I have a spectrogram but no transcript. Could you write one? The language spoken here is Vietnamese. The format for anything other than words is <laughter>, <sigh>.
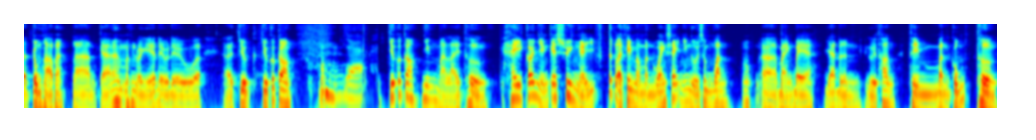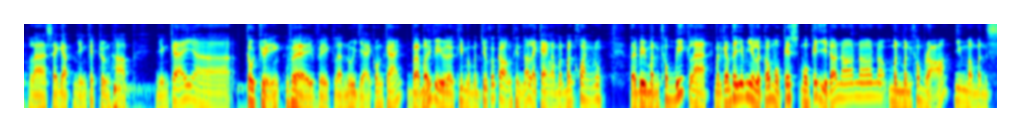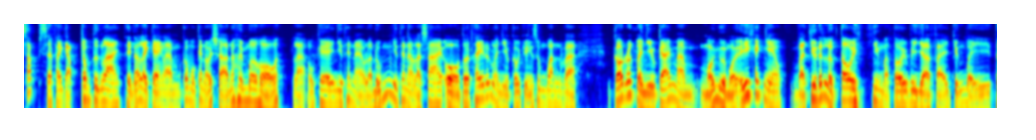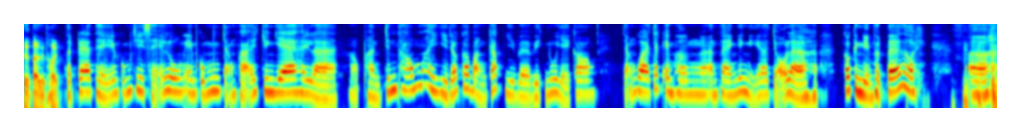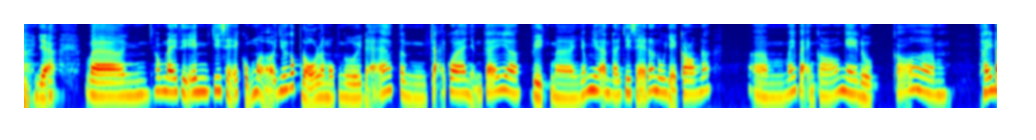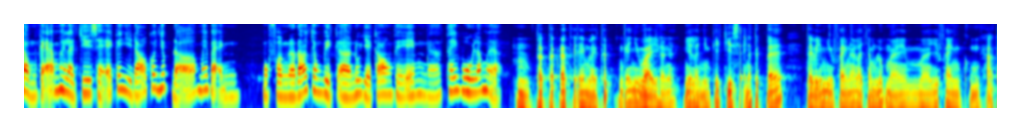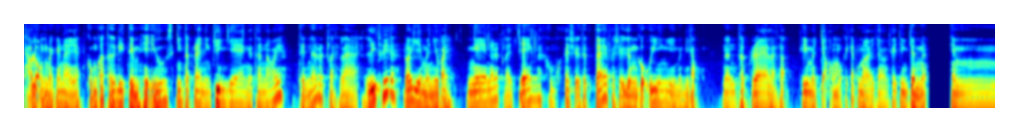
uh, trùng hợp à là cả mình và nghĩa đều đều uh, chưa chưa có con. <laughs> Dạ. Chưa có con nhưng mà lại thường hay có những cái suy nghĩ tức là khi mà mình quan sát những người xung quanh uh, bạn bè gia đình người thân thì mình cũng thường là sẽ gặp những cái trường hợp những cái uh, câu chuyện về việc là nuôi dạy con cái. Và bởi vì là khi mà mình chưa có con thì nó lại càng làm mình băn khoăn luôn tại vì mình không biết là mình cảm thấy giống như là có một cái một cái gì đó nó nó nó mình mình không rõ nhưng mà mình sắp sẽ phải gặp trong tương lai thì nó lại càng làm có một cái nỗi sợ nó hơi mơ hồ á là ok như thế nào là đúng như thế nào là sai? Ồ tôi thấy rất là nhiều câu chuyện xung quanh và có rất là nhiều cái mà mỗi người mỗi ý khác nhau và chưa đến lượt tôi <laughs> nhưng mà tôi bây giờ phải chuẩn bị từ từ thôi. Thật ra thì em cũng chia sẻ luôn em cũng chẳng phải chuyên gia hay là học hành chính thống hay gì đó có bằng cấp gì về việc nuôi dạy con. Chẳng qua chắc em hơn anh phan với nghĩa chỗ là <laughs> có kinh nghiệm thực tế thôi. À, <laughs> dạ và hôm nay thì em chia sẻ cũng ở dưới góc độ là một người đã từng trải qua những cái ờ, việc mà giống như anh đã chia sẻ đó nuôi dạy con đó à, mấy bạn có nghe được có ờ, thấy đồng cảm hay là chia sẻ cái gì đó có giúp đỡ mấy bạn một phần nào đó trong việc uh, nuôi dạy con thì em đã thấy vui lắm rồi ạ. Ừ, thật thật ra thì em lại thích những cái như vậy hơn á, nghĩa là những cái chia sẻ nó thực tế tại vì giống như Phan nói là trong lúc mà em à, với Phan cũng thảo, thảo luận về cái này cũng có thử đi tìm hiểu nhưng thật ra những chuyên gia người ta nói thì nó rất là là lý thuyết đối với em là như vậy. Nghe nó rất là chán nó không có cái sự thực tế và sự gần gũi những gì mình gặp. Nên thật ra là đó khi mà chọn một cái cách mời cho cái chương trình á em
